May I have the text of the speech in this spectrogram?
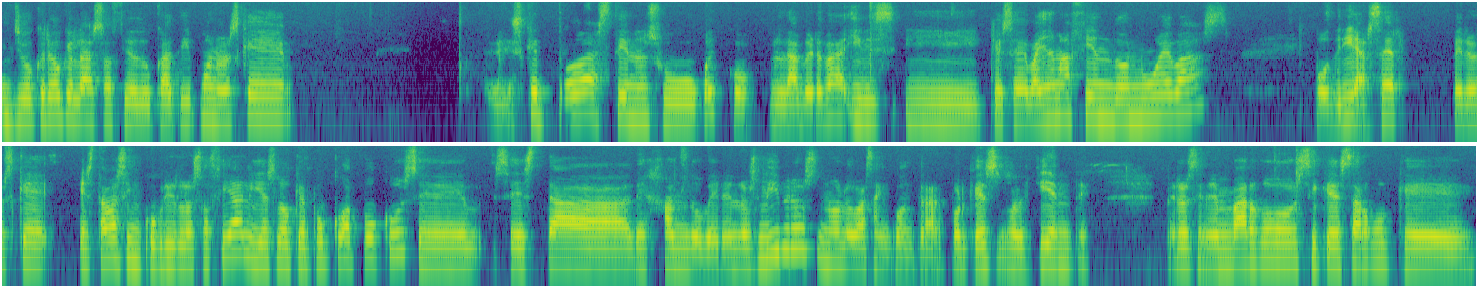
yo creo que la socioeducativa, bueno, es que es que todas tienen su hueco, la verdad, y, que se vayan haciendo nuevas podría ser, pero es que estaba sin cubrir lo social y es lo que poco a poco se, está dejando ver. En los libros no lo vas a encontrar porque es reciente, pero sin embargo sí que es algo que,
